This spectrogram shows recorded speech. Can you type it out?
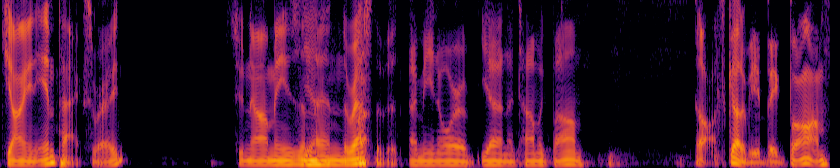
giant impacts, right? Tsunamis and Yeah. then the rest of it. I mean, or yeah, an atomic bomb. Oh, it's got to be a big bomb.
